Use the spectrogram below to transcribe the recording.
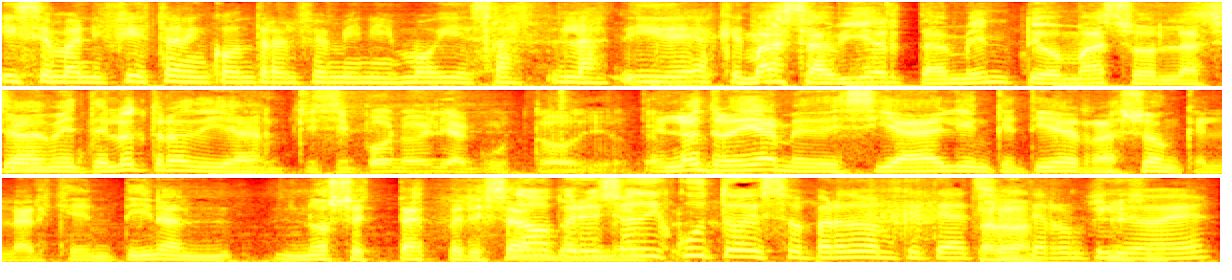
Y se manifiestan en contra del feminismo y esas las ideas que Más abiertamente o más solapadamente. El otro día Anticipó Noelia Custodio. el otro día me decía alguien que tiene razón que en la Argentina no se está expresando No, pero yo el- discuto eso, perdón que te haya interrumpido, sí, sí. ¿eh?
